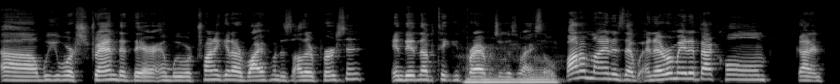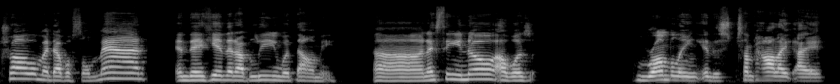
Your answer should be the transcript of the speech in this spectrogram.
uh, we were stranded there and we were trying to get a ride from this other person and they ended up taking forever to get us a ride. So Oh. bottom line is that I never made it back home, got in trouble. My dad was so mad. And then he ended up leaving without me. Uh, next thing you know, I was rumbling in this somehow like I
